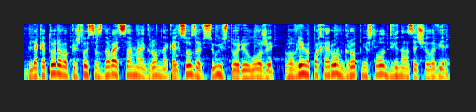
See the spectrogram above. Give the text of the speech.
для которого пришлось создавать самое огромное кольцо за всю историю ложи. Во время похорон гроб несло 12 человек.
